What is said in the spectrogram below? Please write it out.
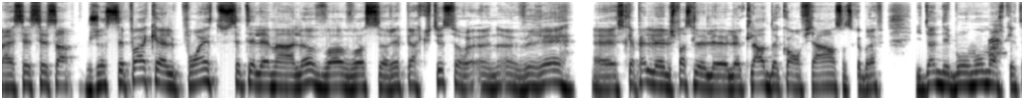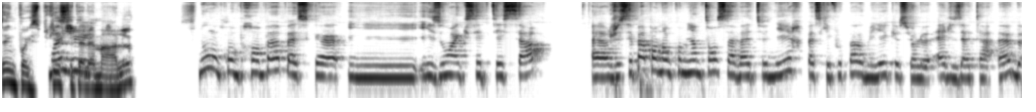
Ben, c'est ça. Je ne sais pas à quel point tout cet élément-là va, va se répercuter sur un, vrai, euh, ce qu'appelle, je pense, le, le, cloud de confiance. En tout cas, bref, il donne des beaux mots ah, marketing pour expliquer cet élément-là. Nous, on comprend pas parce qu'ils ils ont accepté ça. Alors, je ne sais pas pendant combien de temps ça va tenir, parce qu'il ne faut pas oublier que sur le Health Data Hub,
